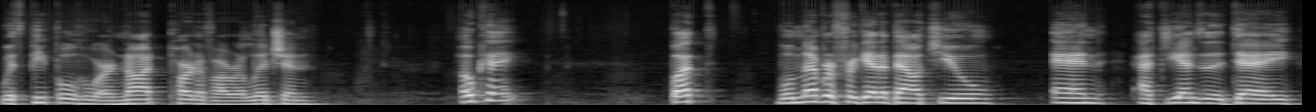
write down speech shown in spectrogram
with people who are not part of our religion. Okay, but we'll never forget about you. And at the end of the day,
